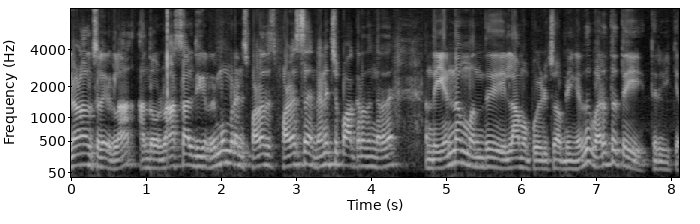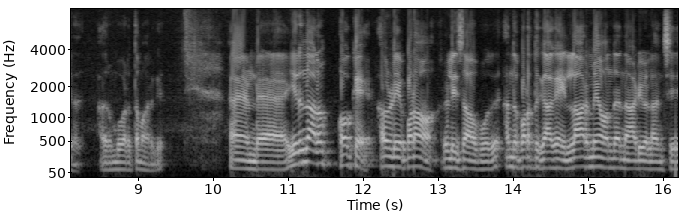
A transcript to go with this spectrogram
என்னென்னு சொல்லியிருக்கலாம். அந்த ஒரு நாஸ்டாலஜிக்கல் ரிமம்பரன்ஸ் பழச பழசை நினச்சி பார்க்குறதுங்கிறத அந்த எண்ணம் வந்து இல்லாமல் போயிடுச்சோ அப்படிங்கிறது வருத்தத்தை தெரிவிக்கிறது. அது ரொம்ப வருத்தமாக இருக்குது அண்ட் uh, இருந்தாலும் ஓகே அவருடைய படம் ரிலீஸ் ஆக போகுது. அந்த படத்துக்காக எல்லாருமே வந்து அந்த ஆடியோ லான்ச்சு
